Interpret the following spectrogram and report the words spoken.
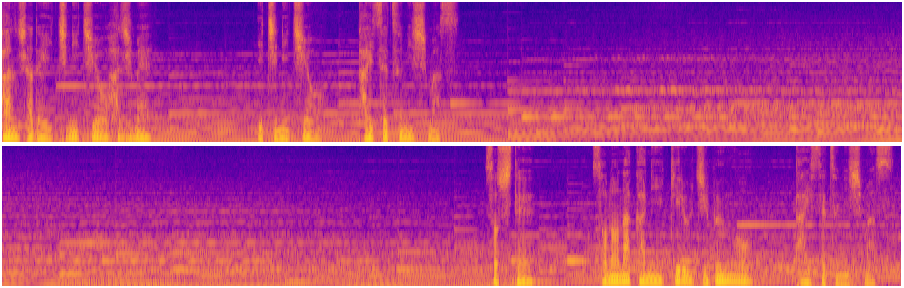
感謝で一日を始め一日を大切にします。そしてその中に生きる自分を大切にします。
